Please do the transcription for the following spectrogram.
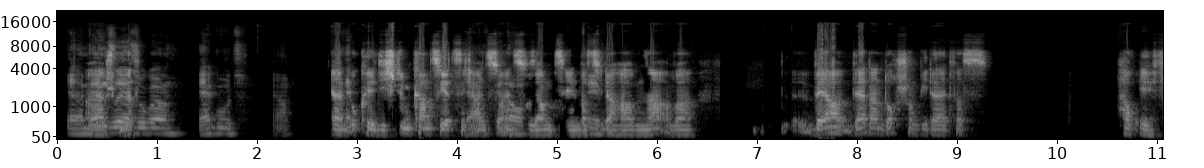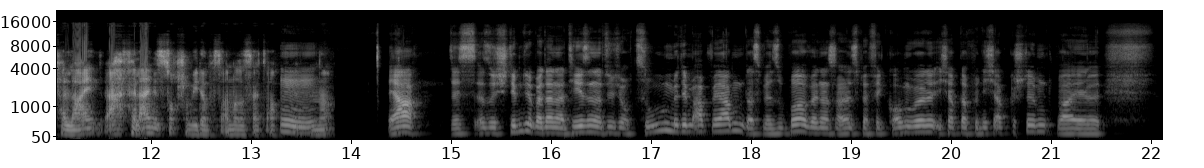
Ja, dann äh, wären sie ja sogar. Ja, gut. Ja. Ja, okay, die Stimmen kannst du jetzt nicht Ja, eins zu eins genau. zusammenzählen, was sie Eben. da haben, ne? Aber wäre wär dann doch schon wieder etwas. Okay, verleihen. Ah, verleihen ist doch schon wieder was anderes als abwerben, Mhm. ne? Ja, das, also ich stimme dir bei deiner These natürlich auch zu mit dem Abwerben. Das wäre super, wenn das alles perfekt kommen würde. Ich habe dafür nicht abgestimmt, weil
